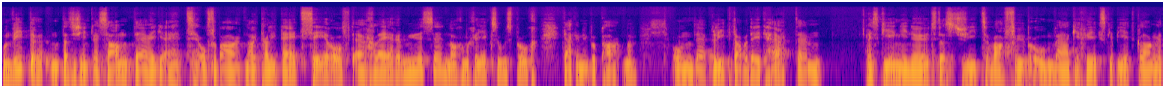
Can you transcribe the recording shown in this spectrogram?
Und weiter, und das ist interessant, er hat offenbar Neutralität sehr oft erklären müssen nach dem Kriegsausbruch gegenüber Partnern und äh, bleibt aber dort hart. Ähm, es ginge nicht, dass die Schweizer Waffen über Umwege in Kriegsgebiet gelangen.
